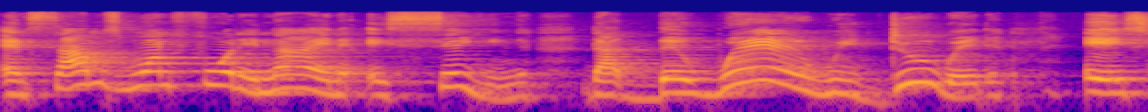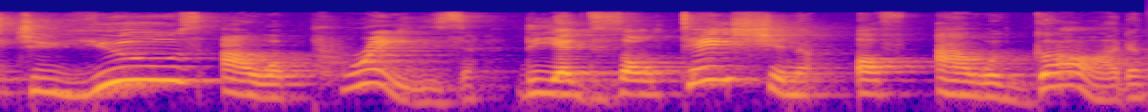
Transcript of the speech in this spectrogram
And Psalms 149 is saying that the way we do it is to use our praise, the exaltation of our God,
